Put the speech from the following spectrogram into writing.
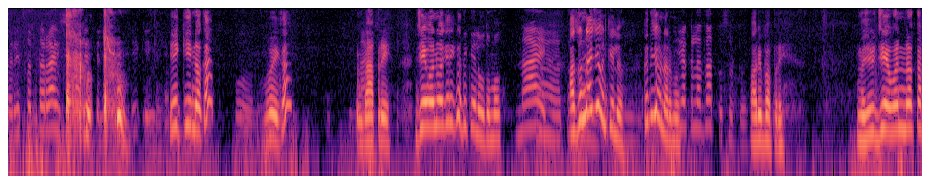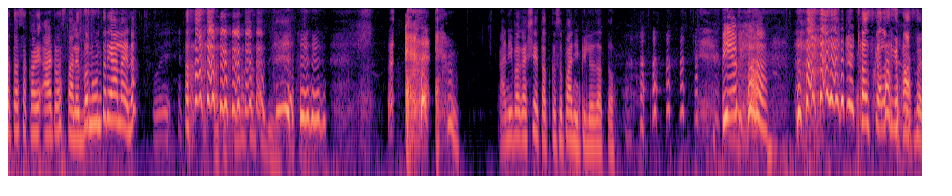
तरी सत्तर ऐंशी का? हो. होय का? बापरे. जेवण वगैरे कधी केलं होतं मग? नाही. अजून नाही जेवण केलं? कधी जेवणार मग? एकला जातो सुटून. अरे बापरे. म्हणजे जेवण न करता सकाळी आठ वाजता आले बनवून तरी आलाय ना? आणि बघा शेतात कसं पाणी पिलं जातं. पिय. ठसका लागला असेल?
